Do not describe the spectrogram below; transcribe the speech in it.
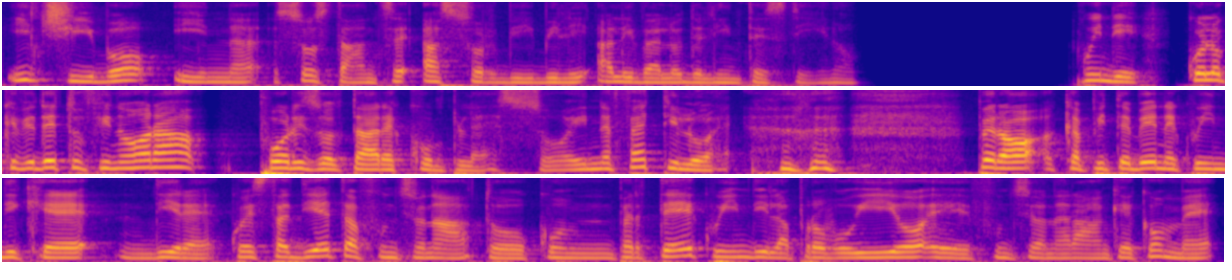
il cibo in sostanze assorbibili a livello dell'intestino. Quindi quello che vi ho detto finora può risultare complesso e in effetti lo è. Però capite bene quindi che dire questa dieta ha funzionato con, per te, quindi la provo io e funzionerà anche con me,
